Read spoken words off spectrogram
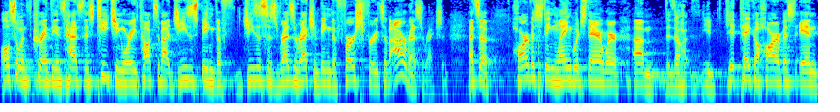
also in Corinthians has this teaching where he talks about Jesus being the Jesus' resurrection being the first fruits of our resurrection. That's a harvesting language there where um, the, the, you get, take a harvest and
